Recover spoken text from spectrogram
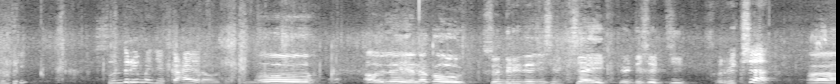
सुंदरी? सुंदरी म्हणजे काय राव अवले हे नको. सुंदरी त्याची रिक्षा आहे पीटी शेटची रिक्षा? हा.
